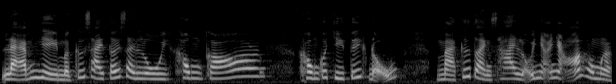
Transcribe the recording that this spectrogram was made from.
làm gì mà cứ sai tới sai lui, không có không có chi tiết đủ. Mà cứ toàn sai lỗi nhỏ nhỏ không à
